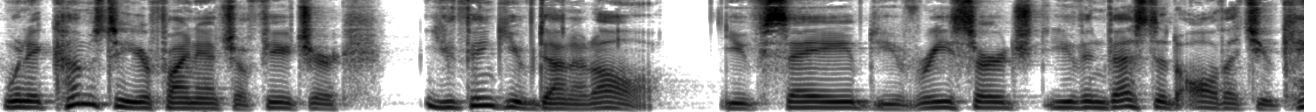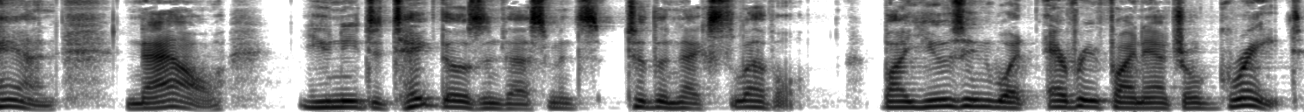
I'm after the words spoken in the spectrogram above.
When it comes to your financial future, you think you've done it all. You've saved, you've researched, you've invested all that you can. Now, you need to take those investments to the next level by using what every financial great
